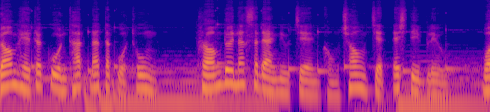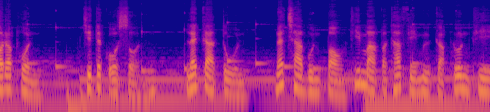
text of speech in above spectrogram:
ดอมเหตระกูลทัศนตะกัวทุ่ง พร้อมด้วยนักแสดงนิวเจนของช่อง 7 HD Blue วรพล จิตโกศล และการ์ตูนนัชชาบุญปองที่มาประทับฝีมือกับรุ่นพี่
